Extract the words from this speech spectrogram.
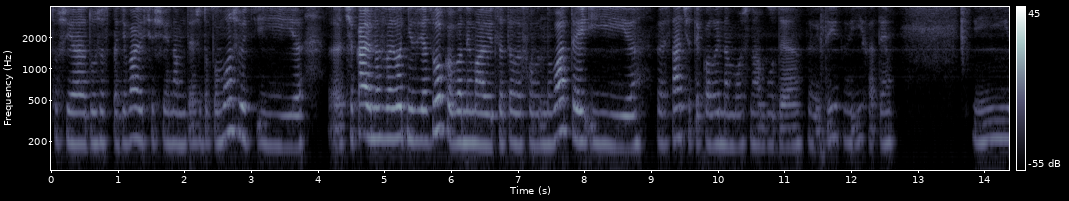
тож я дуже сподіваюся, що і нам теж допоможуть. І е, чекаю на зворотній зв'язок. Вони мають зателефонувати і призначити, коли нам можна буде прийти, приїхати. І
